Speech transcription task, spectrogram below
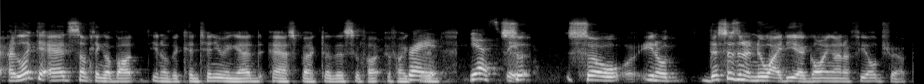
I, would like to add something about you know the continuing ed aspect of this, if I if I right. could. Yes. Please. So so you know this isn't a new idea going on a field trip,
